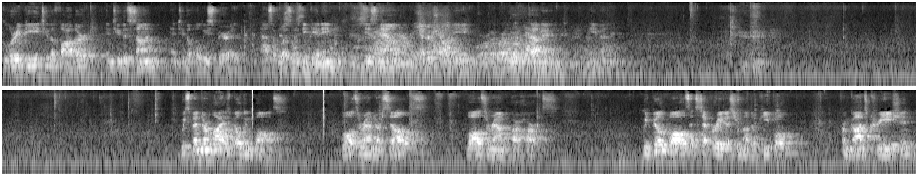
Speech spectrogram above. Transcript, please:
Glory be to the Father, and to the Son, and to the Holy Spirit, as it was in the beginning, is now, and ever shall be, world without end. Amen. We spend our lives building walls. Walls around ourselves, walls around our hearts. We build walls that separate us from other people, from God's creation,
